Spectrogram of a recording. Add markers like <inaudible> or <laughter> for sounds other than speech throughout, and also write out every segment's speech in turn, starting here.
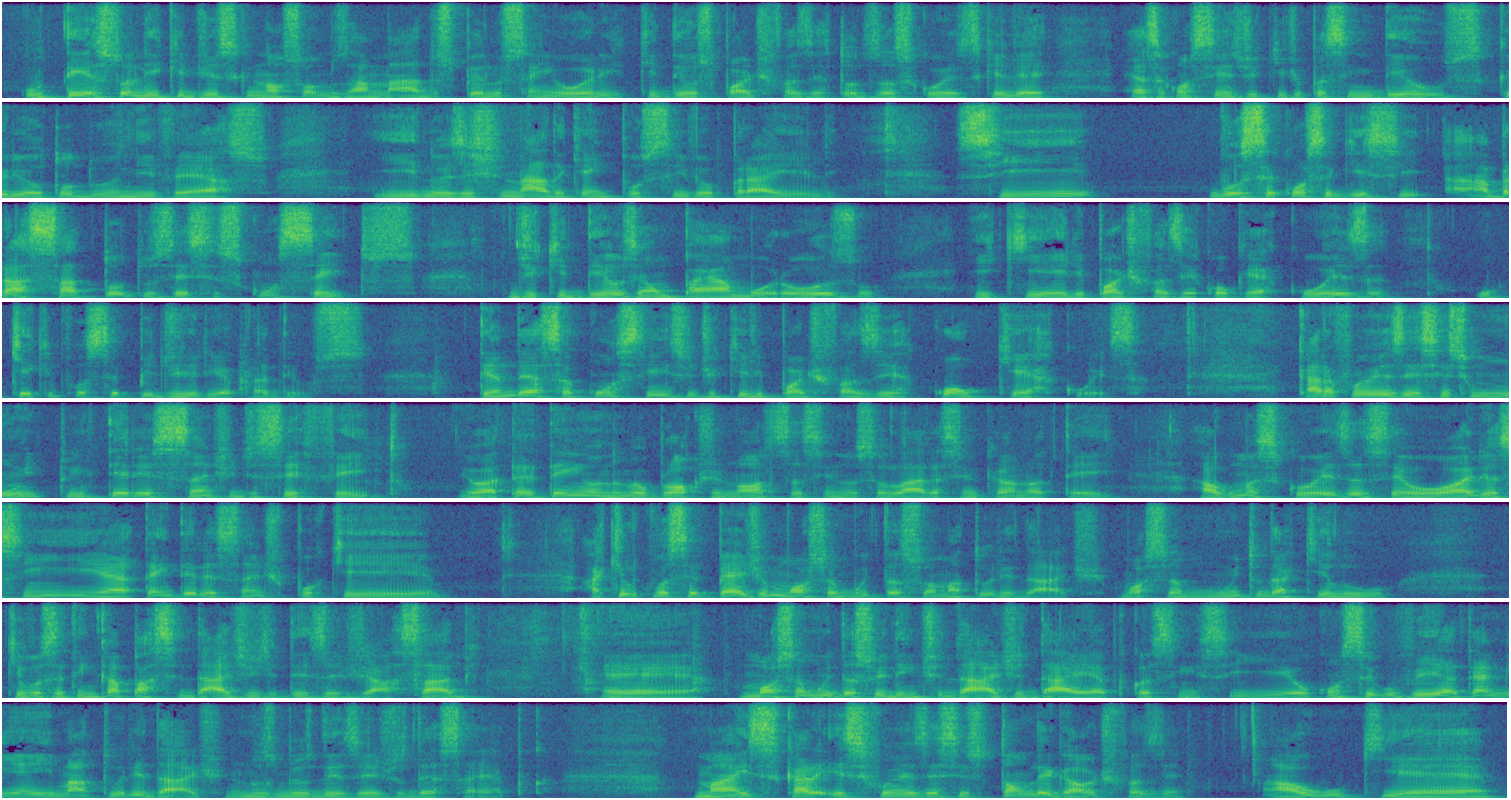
o texto ali que diz que nós somos amados pelo Senhor e que Deus pode fazer todas as coisas, que Ele é essa consciência de que, tipo assim, Deus criou todo o universo e não existe nada que é impossível para Ele. Se você conseguisse abraçar todos esses conceitos de que Deus é um Pai amoroso e que Ele pode fazer qualquer coisa, o que, que você pediria para Deus? Tendo essa consciência de que Ele pode fazer qualquer coisa. Cara, foi um exercício muito interessante de ser feito. Eu até tenho no meu bloco de notas assim no celular assim que eu anotei. Algumas coisas eu olho assim e é até interessante porque aquilo que você pede mostra muito da sua maturidade, mostra muito daquilo que você tem capacidade de desejar, sabe? É, mostra muito da sua identidade da época, assim, se eu consigo ver até a minha imaturidade nos meus desejos dessa época. Mas, cara, esse foi um exercício tão legal de fazer, algo que é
